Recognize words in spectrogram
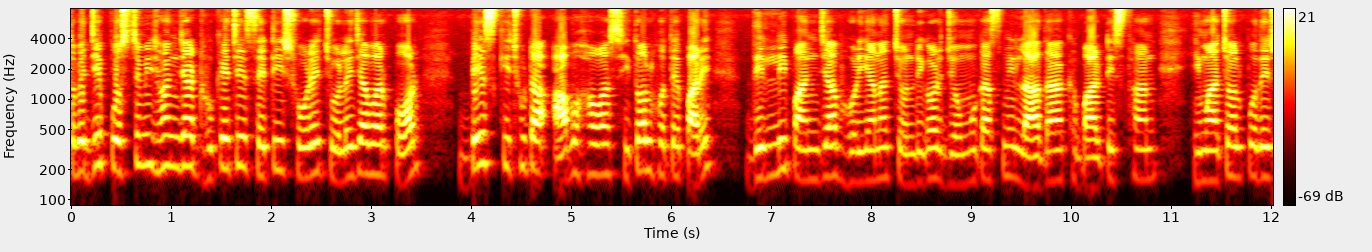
তবে যে পশ্চিমী ঝঞ্ঝা ঢুকেছে সেটি সরে চলে যাওয়ার পর বেশ কিছুটা আবহাওয়া শীতল হতে পারে। দিল্লি, পাঞ্জাব, হরিয়ানা, চণ্ডীগড়, জম্মু, কাশ্মীর, লাদাখ, বাল্টিস্তান, হিমাচল প্রদেশ,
